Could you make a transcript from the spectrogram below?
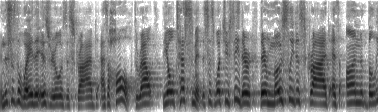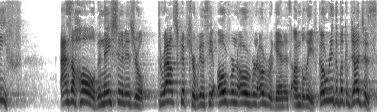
And this is the way that Israel is described as a whole throughout the Old Testament. This is what you see. They're, they're mostly described as unbelief. As a whole, the nation of Israel, throughout Scripture, we're going to see over and over and over again as unbelief. Go read the book of Judges.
